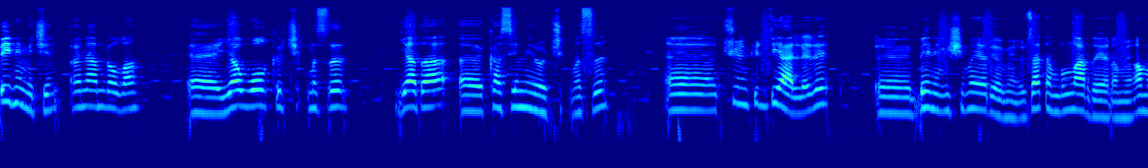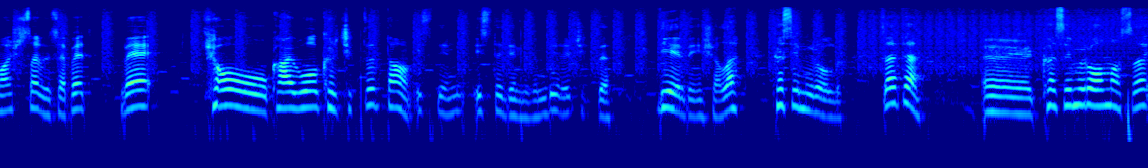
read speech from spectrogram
Benim için önemli olan e, ya Walker çıkması ya da e, Casemiro çıkması. E, çünkü diğerleri e, benim işime yaramıyor. Zaten bunlar da yaramıyor ama şu sarı sepet ve Yo, Kyle Walker çıktı. Tamam istediğimiz, istediğimizin biri çıktı. Diğeri de inşallah Casemiro olur. Zaten e, Casemiro olmazsa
